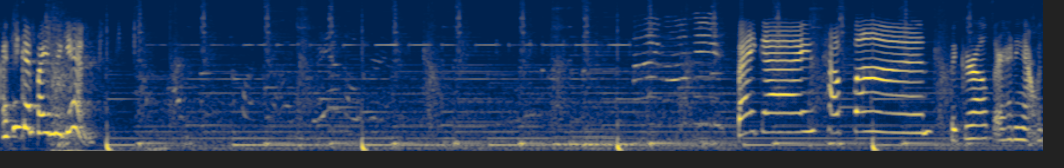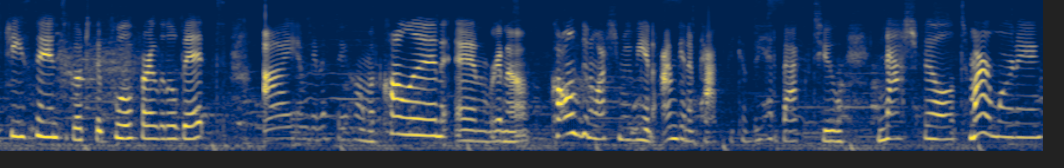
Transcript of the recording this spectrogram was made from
I think I'd buy them again. Bye guys, have fun. The girls are heading out with Jason to go to the pool for a little bit. Am gonna stay home with Colin and we're gonna, Colin's gonna watch the movie and I'm gonna pack because we head back to Nashville tomorrow morning.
